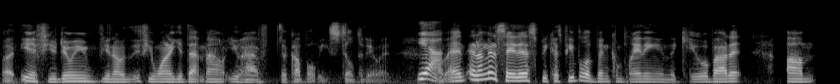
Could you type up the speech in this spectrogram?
But if you're doing, you know, if you want to get that mount, you have the couple weeks still to do it. Yeah. Um, and, and I'm going to say this because people have been complaining in the queue about it. Um,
